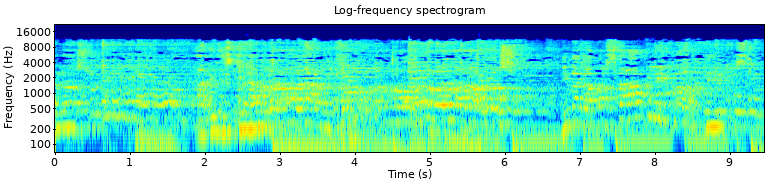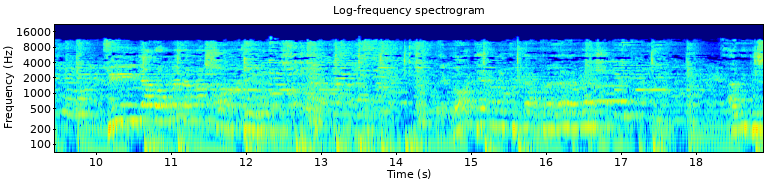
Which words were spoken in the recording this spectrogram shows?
Carlos. Αλήθεις και αγαπάς τα πληγωθείς. Φύγε από μένα να σωθείς. Εγώ γεννήθηκα τρέλος. Αλήθεις.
